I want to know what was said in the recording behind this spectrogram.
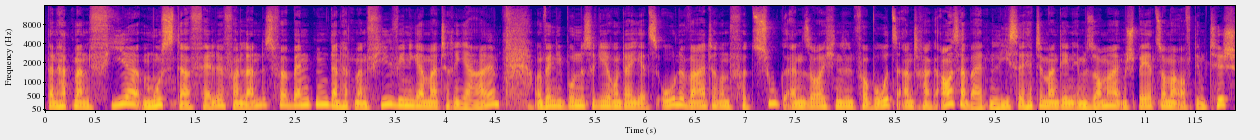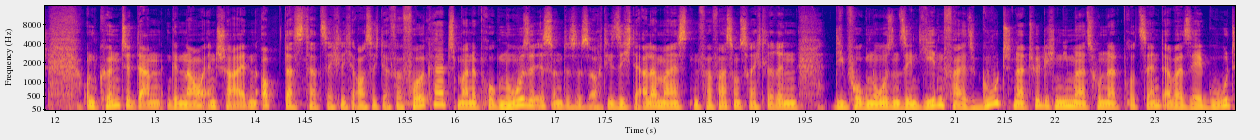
Dann hat man vier Musterfälle von Landesverbänden, dann hat man viel weniger Material. Und wenn die Bundesregierung da jetzt ohne weiteren Verzug einen solchen Verbotsantrag ausarbeiten ließe, hätte man den im Sommer, im Spätsommer auf dem Tisch und könnte dann genau entscheiden, ob das tatsächlich Aussicht auf Erfolg hat. Meine Prognose ist, und das ist auch die Sicht der allermeisten Verfassungsrechtlerinnen, die Prognosen sind jedenfalls gut, natürlich niemals 100 Prozent, aber sehr gut.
